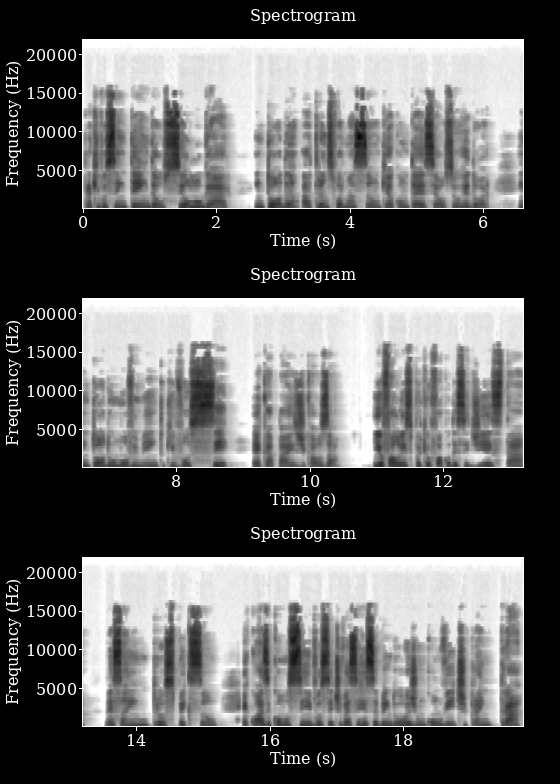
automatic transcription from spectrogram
para que você entenda o seu lugar em toda a transformação que acontece ao seu redor, em todo o movimento que você é capaz de causar. E eu falo isso porque o foco desse dia está nessa introspecção. É quase como se você estivesse recebendo hoje um convite para entrar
